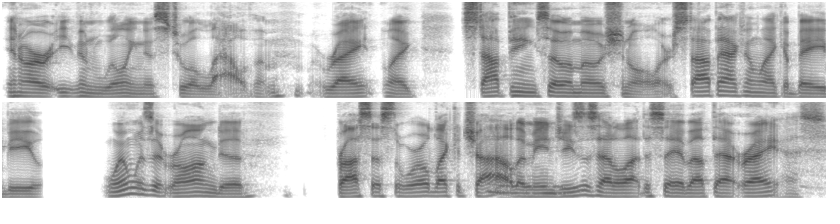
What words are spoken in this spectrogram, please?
in our even willingness to allow them, right? Like, stop being so emotional or stop acting like a baby. When was it wrong to process the world like a child? I mean, Mhm. Jesus had a lot to say about that, right? Yes.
